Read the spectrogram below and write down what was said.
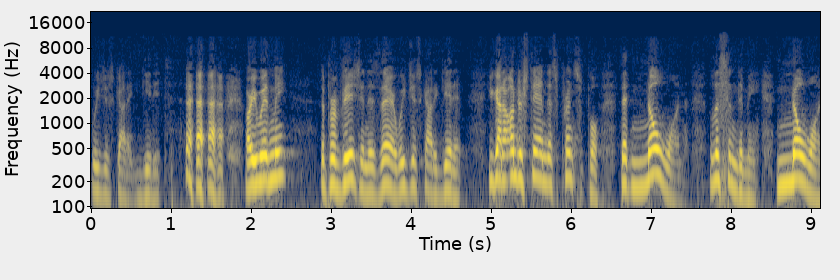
We just got to get it. Are you with me? The provision is there. We just got to get it. You got to understand this principle that no one, listen to me, no one,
